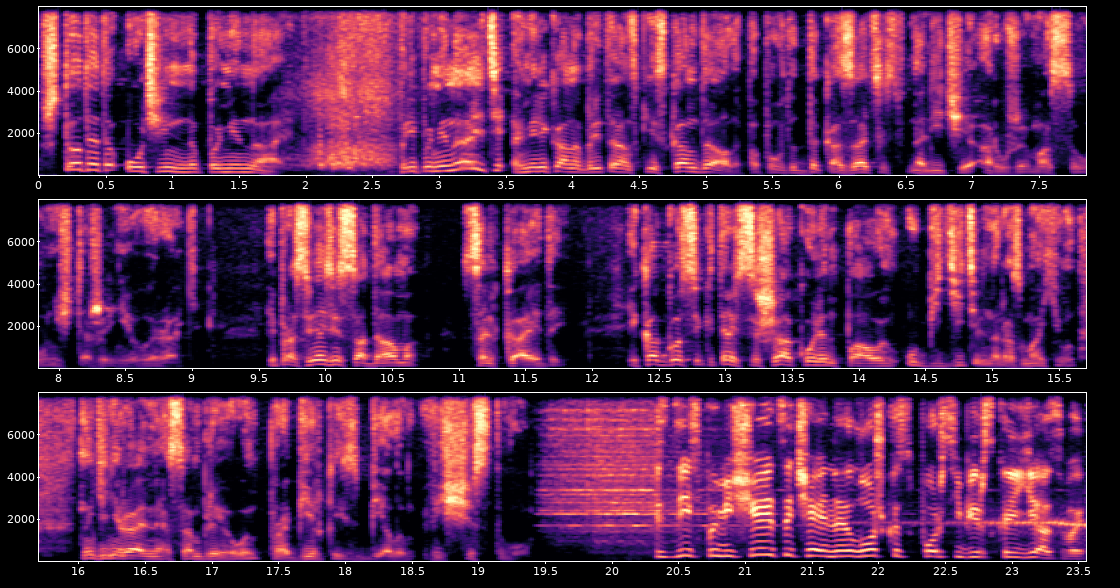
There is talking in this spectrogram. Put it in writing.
Что-то это очень напоминает. Припоминаете американо-британские скандалы по поводу доказательств наличия оружия массового уничтожения в Ираке? И про связи Саддама с Аль-Каидой? И как госсекретарь США Колин Пауэлл убедительно размахивал на Генеральной Ассамблее ООН пробиркой с белым веществом? Здесь помещается чайная ложка спор сибирской язвы.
